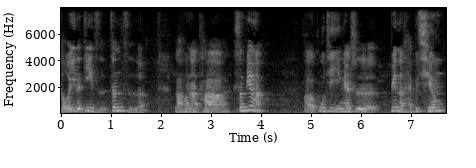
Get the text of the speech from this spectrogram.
得意的弟子曾子。然后呢，他生病了，呃，估计应该是病得还不轻。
